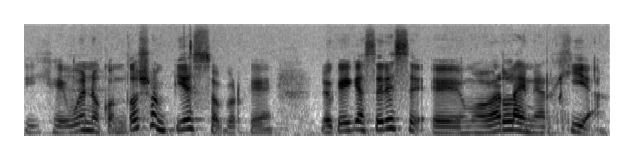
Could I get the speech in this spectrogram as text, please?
Y dije, bueno, con dos yo empiezo, porque lo que hay que hacer es eh, mover la energía.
